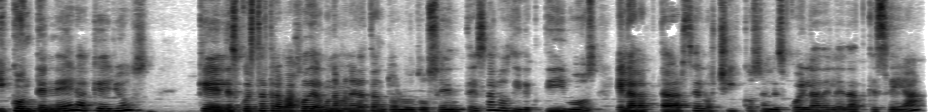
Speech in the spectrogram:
y contener a aquellos que les cuesta trabajo de alguna manera tanto a los docentes, a los directivos, el adaptarse a los chicos en la escuela de la edad que sea.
